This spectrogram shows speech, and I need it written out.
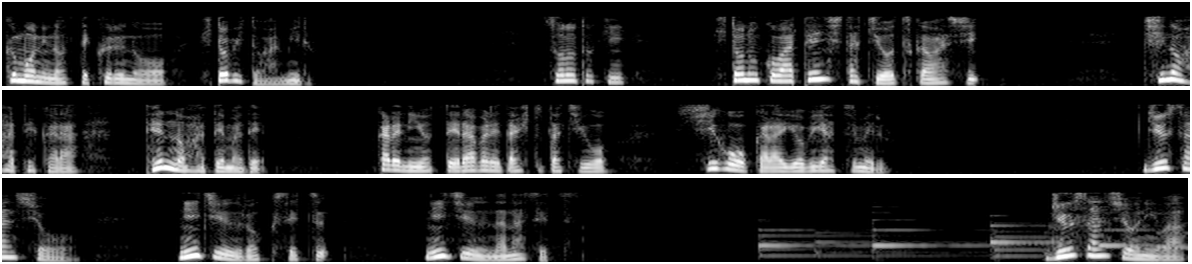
雲に乗ってくるのを人々は見る。その時、人の子は天使たちを使わし、地の果てから天の果てまで、彼によって選ばれた人たちを四方から呼び集める。十三章、二十六節、二十七節。十三章には、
